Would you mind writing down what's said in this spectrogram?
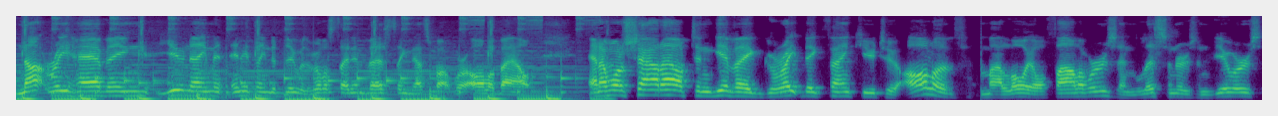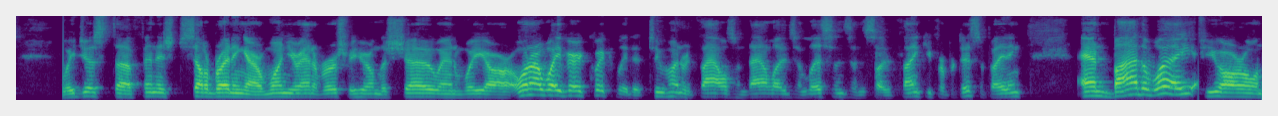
not rehabbing, you name it, anything to do with real estate investing. That's what we're all about. And I want to shout out and give a great big thank you to all of my loyal followers and listeners and viewers. We just uh, finished celebrating our one year anniversary here on the show, and we are on our way very quickly to 200,000 downloads and listens. And so, thank you for participating. And by the way, if you are on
